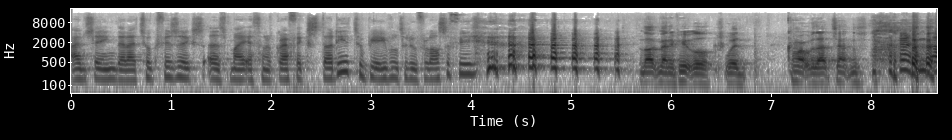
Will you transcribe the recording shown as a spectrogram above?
I'm saying that i took physics as my ethnographic study to be able to do philosophy. Not many people would come up with that sentence. no,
